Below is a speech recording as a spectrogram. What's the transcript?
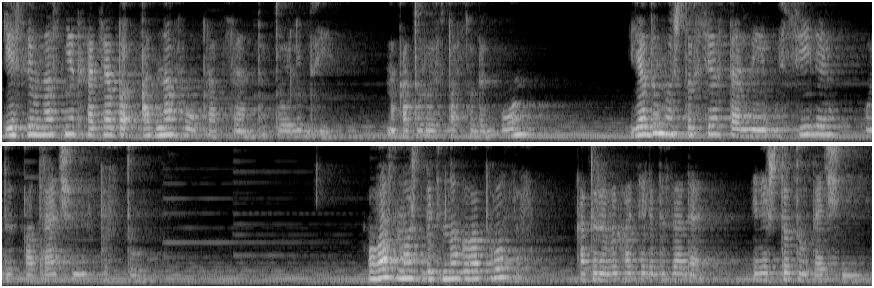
Если у нас нет хотя бы одного процента той любви, на которую способен Он, я думаю, что все остальные усилия будут потрачены впустую. У вас может быть много вопросов, которые вы хотели бы задать или что-то уточнить.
